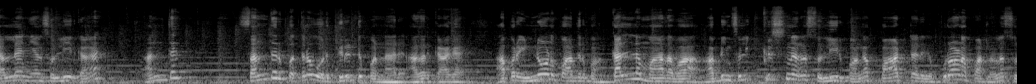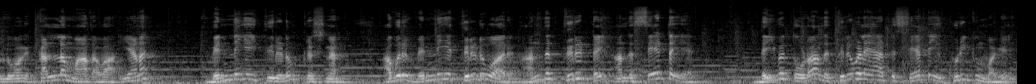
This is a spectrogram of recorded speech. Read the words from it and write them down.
கள்ளன் ஏன் சொல்லியிருக்காங்க? அந்த சந்தர்ப்பத்தில் ஒரு திருட்டு பண்ணார் அதற்காக. அப்புறம் இன்னொன்று பார்த்துருப்பான் கள்ள மாதவா அப்படின்னு சொல்லி கிருஷ்ணரை சொல்லியிருப்பாங்க பாட்டு புராண பாட்டுல சொல்லுவாங்க கள்ள மாதவா. ஏன்னா வெண்ணையை திருடும் கிருஷ்ணன். அவர் வெண்ணையை திருடுவார். அந்த திருட்டை அந்த சேட்டையை தெய்வத்தோட அந்த திருவிளையாட்டு சேட்டையை குறிக்கும் வகையில்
